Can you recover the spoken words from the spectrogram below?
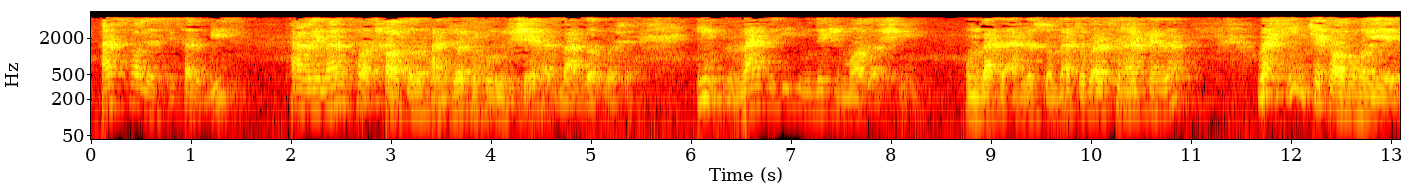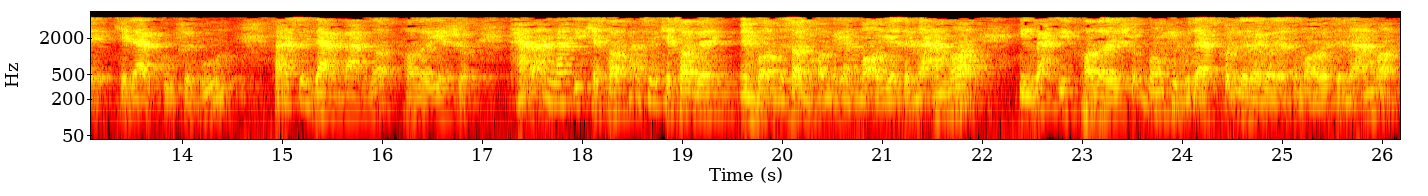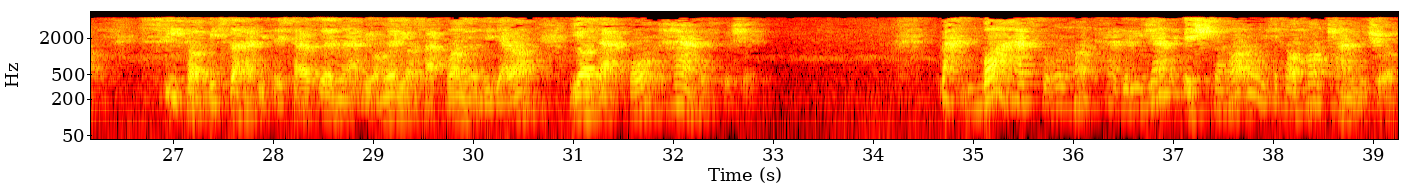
از سال 320 تقریبا تا 450 که خروج شیخ از بغداد باشه. این وضعی بوده که ما داشتیم. اون وضع اهل سنت رو برسن کردم. و این کتاب که در کوفه بود فرض در بغداد پالایه شد. طبعا وقتی کتاب هست این کتاب این با مثال می‌خوام بگم معاویت ابن اما این وقتی پالایه شد ممکن بود از کل روایت معاویت ابن اما سی تا 20 تا حدیثش توسط ابن عبی عمر یا صفوان یا دیگران یا در قوم حذف بشه. و با حذف اونها تدریجا اشتهار اون کتاب ها کم می‌شد.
